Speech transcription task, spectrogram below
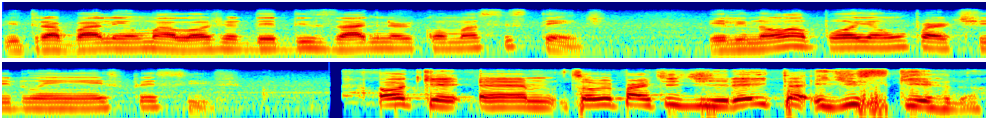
e trabalha em uma loja de designer como assistente. Ele não apoia um partido em específico. Ok, é, sobre partido de direita e de esquerda.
